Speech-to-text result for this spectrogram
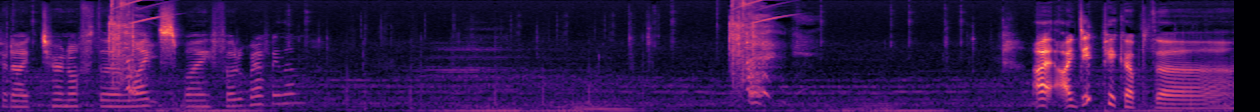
Should I turn off the lights by photographing them? I I did pick up the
